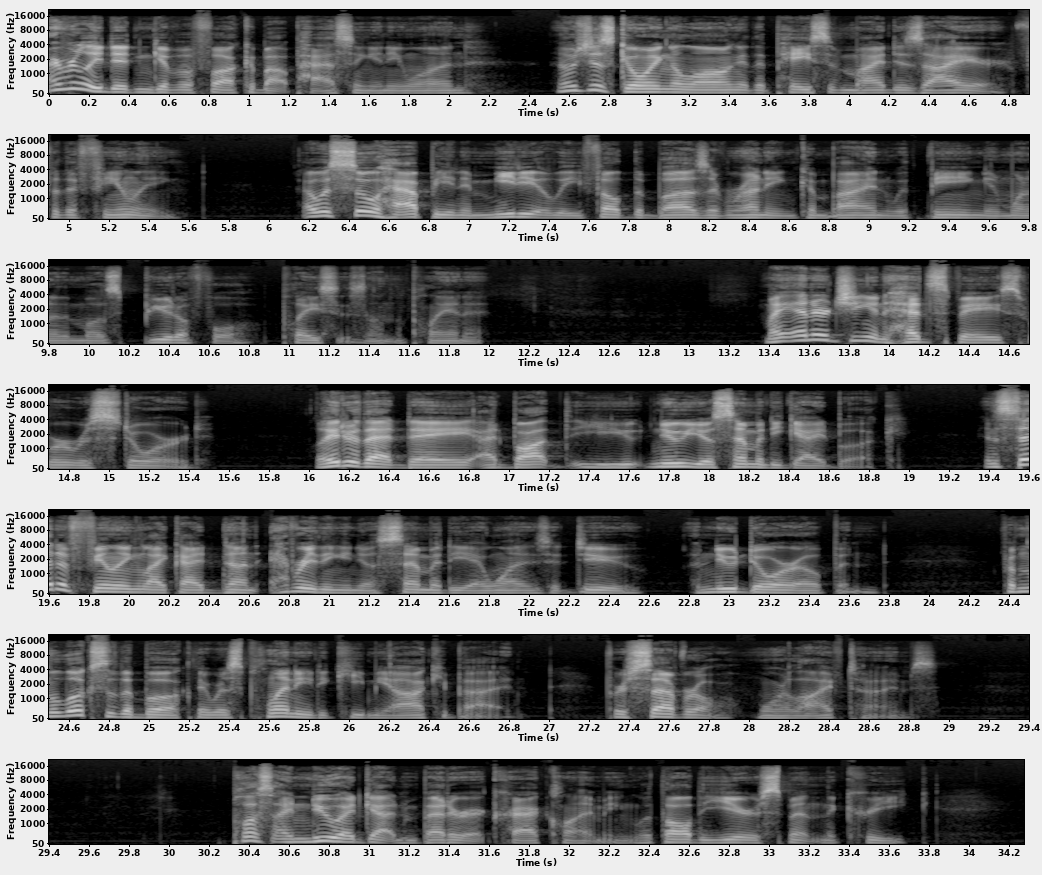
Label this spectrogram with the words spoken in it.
I really didn't give a fuck about passing anyone. I was just going along at the pace of my desire for the feeling. I was so happy and immediately felt the buzz of running combined with being in one of the most beautiful places on the planet. My energy and headspace were restored. Later that day, I'd bought the new Yosemite guidebook. Instead of feeling like I'd done everything in Yosemite I wanted to do, a new door opened. From the looks of the book, there was plenty to keep me occupied for several more lifetimes. Plus, I knew I'd gotten better at crack climbing with all the years spent in the creek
